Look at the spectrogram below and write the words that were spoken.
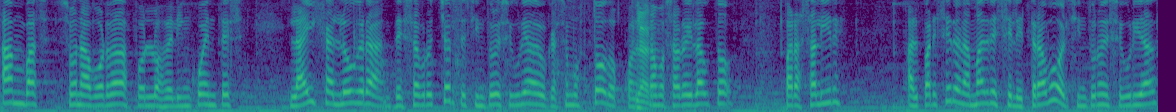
Ambas son abordadas por los delincuentes. La hija logra desabrocharse el cinturón de seguridad, algo que hacemos todos cuando estamos a abrir el auto para salir al parecer a la madre se le trabó el cinturón de seguridad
